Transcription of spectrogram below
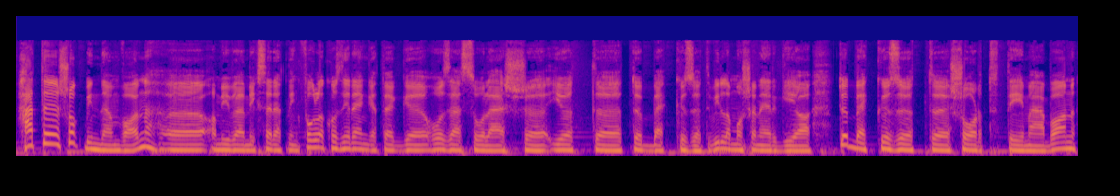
Hát sok minden van, amivel még szeretnénk foglalkozni. Rengeteg hozzászólás jött többek között villamosenergia, többek között sort témában.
